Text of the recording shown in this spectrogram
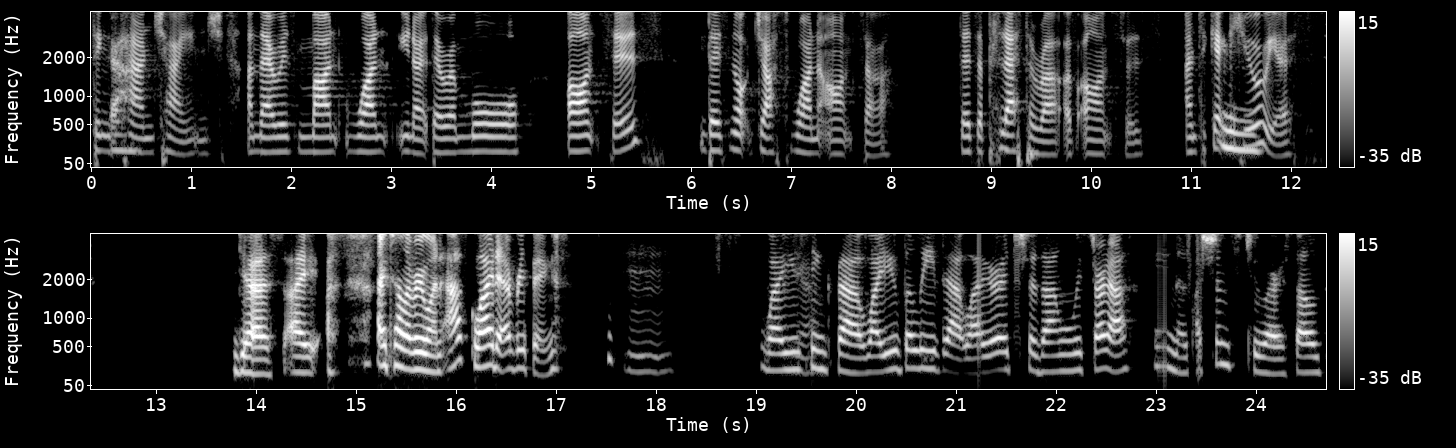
Things yeah. can change. And there is one, one, you know, there are more answers. There's not just one answer. There's a plethora of answers. And to get mm. curious. Yes, I I tell everyone ask why to everything. Mm why you yeah. think that, why you believe that, why you're interested that. When we start asking those questions to ourselves,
